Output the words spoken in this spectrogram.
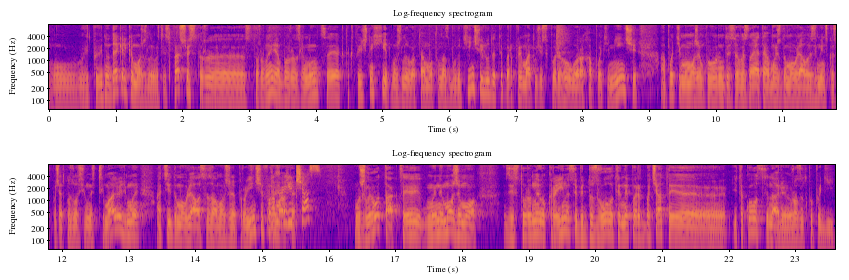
ну, відповідно декілька можливостей. З першої стор- сторони я би розглянув це як тактичний хід. Можливо, там от у нас будуть інші люди тепер приймати участь в переговорах, а потім інші. А потім ми можемо повернутися. Ви знаєте, а ми ж домовлялися з Мінською спочатку зовсім не з цими людьми, а ці домовлялися з вами вже про інші формати. Виграють час. Можливо, так. Це ми не можемо зі сторони України собі дозволити не передбачати е, і такого сценарію розвитку подій.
